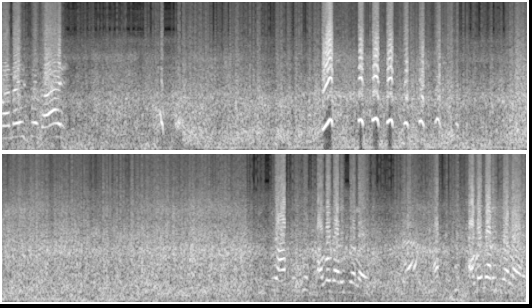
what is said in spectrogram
মানাইছে ভাই কিন্তু আপনি খুব ভালো গাড়ি চালায়। আপনি খুব ভালো গাড়ি চালায়।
